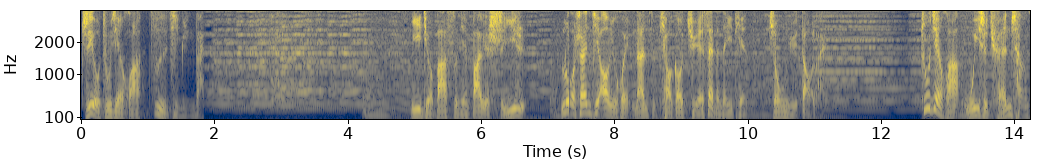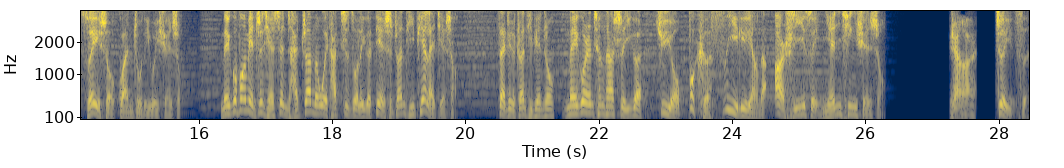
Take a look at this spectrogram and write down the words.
只有朱建华自己明白。一九八四年八月十一日，洛杉矶奥运会男子跳高决赛的那一天终于到来。朱建华无疑是全场最受关注的一位选手，美国方面之前甚至还专门为他制作了一个电视专题片来介绍。在这个专题片中，美国人称他是一个具有不可思议力量的二十一岁年轻选手。然而这一次，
